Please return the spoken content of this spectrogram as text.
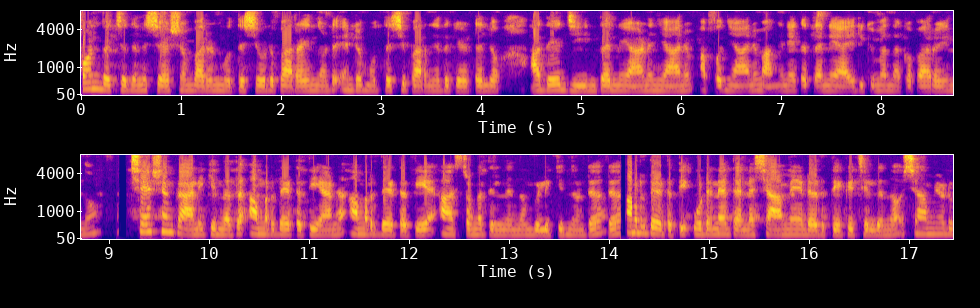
ഫോൺ വെച്ചതിന് ശേഷം വരുൺ മുത്തശ്ശിയോട് പറയുന്നുണ്ട് എന്റെ മുത്തശ്ശി പറഞ്ഞത് കേട്ടല്ലോ അതേ ജീൻ തന്നെയാണ് ഞാനും അപ്പൊ ഞാനും അങ്ങനെയൊക്കെ തന്നെ ആയിരിക്കുമെന്നൊക്കെ പറയുന്നു. ശേഷം കാണിക്കുന്നത് അമൃതേട്ടത്തിയാണ്. അമൃതേട്ടത്തിയെ ആശ്രമത്തിൽ നിന്നും വിളിക്കുന്നുണ്ട്. അമൃതേട്ടത്തി ഉടനെ തന്നെ ശ്യാമയുടെ അടുത്തേക്ക് ചെല്ലുന്നു. ശ്യാമയോട്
